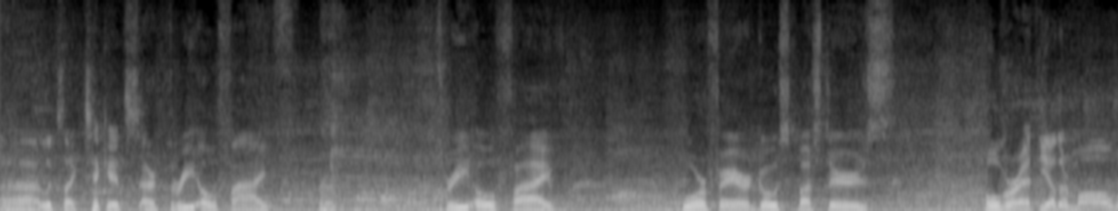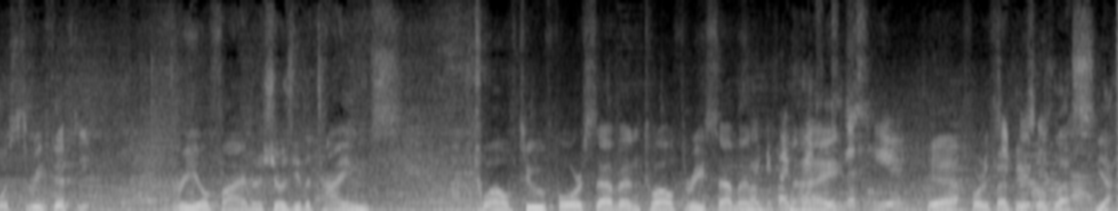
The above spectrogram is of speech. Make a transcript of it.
Ah, it looks like tickets are 305. 305. Warfare, Ghostbusters. Over at the other mall was 350. 305 and it shows you the times. 12 2 4 7 12 3 7 45 nice. pesos less here. yeah 45 Cheaper pesos less that. yes.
